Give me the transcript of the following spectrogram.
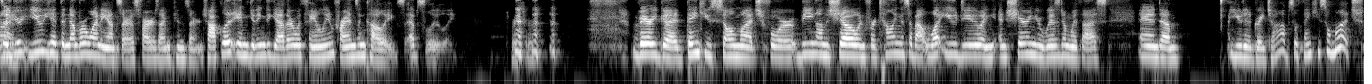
So you you hit the number one answer as far as I'm concerned. Chocolate and getting together with family and friends and colleagues. Absolutely. For sure. Very good. Thank you so much for being on the show and for telling us about what you do and, and sharing your wisdom with us. And um, you did a great job. So thank you so much.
